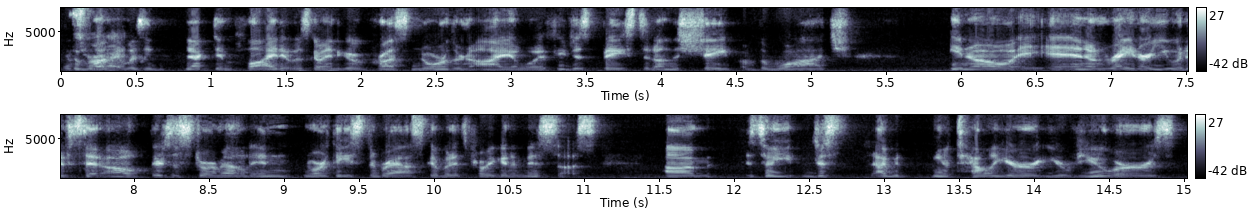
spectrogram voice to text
That's the one that was in effect implied it was going to go across northern iowa if you just based it on the shape of the watch. You know, and on radar you would have said, "Oh, there's a storm out in northeast Nebraska, but it's probably going to miss us." Um, so you just, I would, you know, tell your your viewers,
